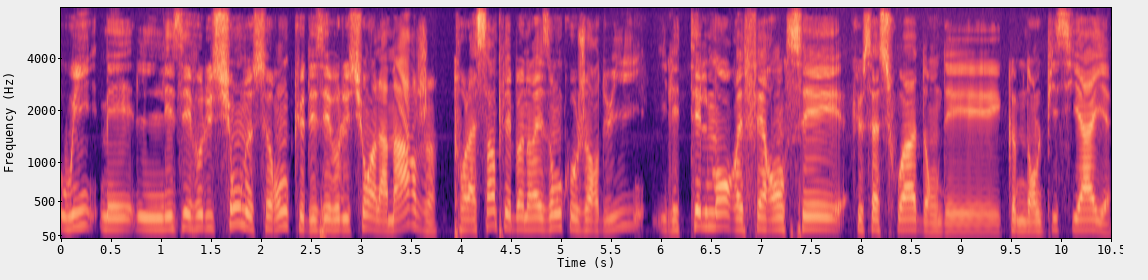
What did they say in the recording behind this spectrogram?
Oui, mais les évolutions ne seront que des évolutions à la marge, pour la simple et bonne raison qu'aujourd'hui, il est tellement référencé, que ça soit dans des, comme dans le PCI.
